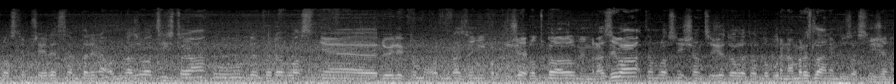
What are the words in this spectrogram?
Vlastně přijede sem tady na odmrazovací stojánku, kde teda vlastně dojde k tomu odmrazení, protože noc byla velmi mrazivá, tam vlastně šance, že to letadlo bude namrzlé nebo zasněžené.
